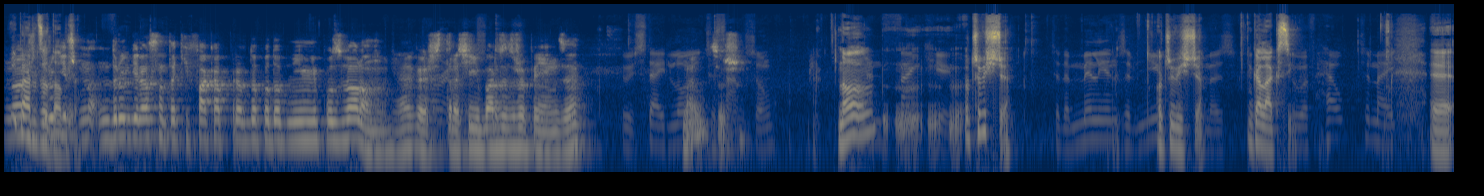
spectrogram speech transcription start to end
i no bardzo drugi, dobrze. No, drugi raz na taki fuck up prawdopodobnie im nie pozwolą, nie? Wiesz, stracili bardzo dużo pieniędzy. No i cóż. No, oczywiście. Oczywiście. Galaxy. E,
